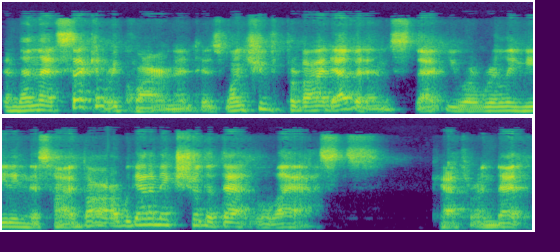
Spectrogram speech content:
And then that second requirement is once you've provided evidence that you are really meeting this high bar, we got to make sure that that lasts, Katherine, that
